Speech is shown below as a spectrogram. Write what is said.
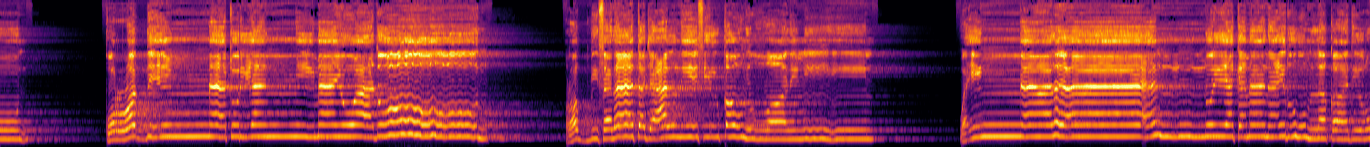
قل رب إما تريني ما يوعدون رب فلا تجعلني في القوم الظالمين وإنا على أن نريك ما نعدهم لقادرون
